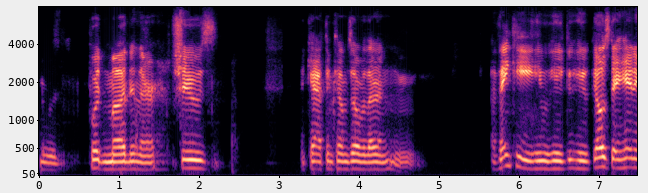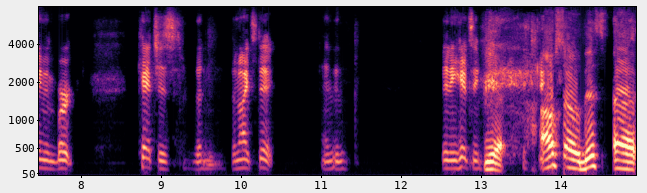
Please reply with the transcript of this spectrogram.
they were putting mud in their shoes. The captain comes over there and I think he he he, goes to hit him and Burt catches the the nightstick and then then he hits him. Yeah. also this uh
